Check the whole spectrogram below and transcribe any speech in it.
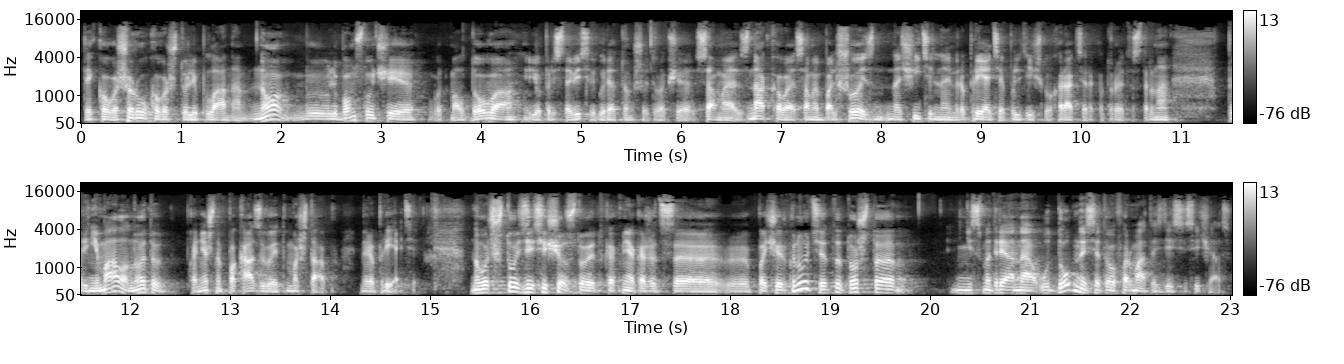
такого широкого, что ли, плана. Но э, в любом случае, вот Молдова, ее представители говорят о том, что это вообще самое знаковое, самое большое, значительное мероприятие политического характера, которое эта страна принимала. Но это, конечно, показывает масштаб мероприятия. Но вот что здесь еще стоит, как мне кажется, э, подчеркнуть, это то, что несмотря на удобность этого формата здесь и сейчас,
